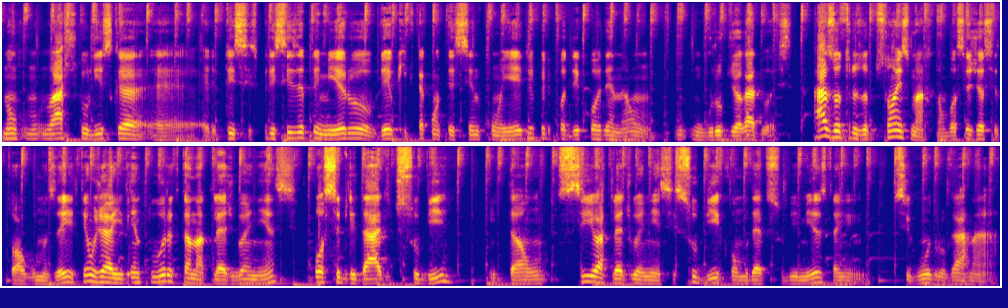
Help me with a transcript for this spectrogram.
não, não acho que o Lisca é, ele precisa, precisa, primeiro ver o que está acontecendo com ele para ele poder coordenar um, um, grupo de jogadores. As outras opções, Marcão, você já citou algumas aí. Tem o Jair Ventura, que está no Atlético Goianiense, possibilidade de subir. Então, se o Atlético Goianiense subir, como deve subir mesmo, está em segundo lugar na,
